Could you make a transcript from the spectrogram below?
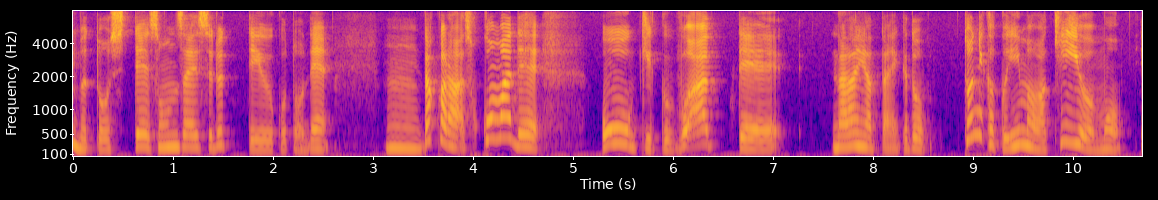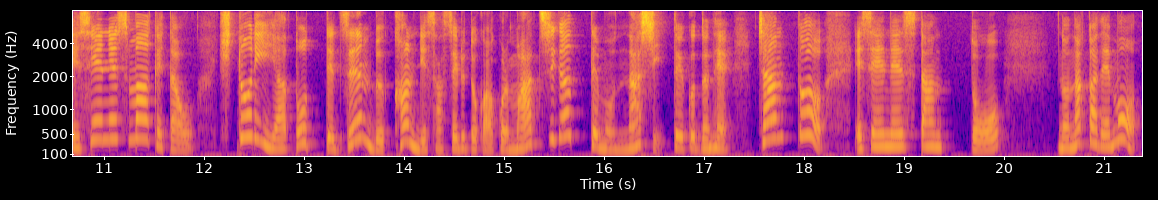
ームとして存在するっていうことで、うん、だからそこまで大きくブワーってならんやったんやけどとにかく今は企業も SNS マーケターを1人雇って全部管理させるとかこれ間違ってもなしということでちゃんと SNS 担当の中でも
